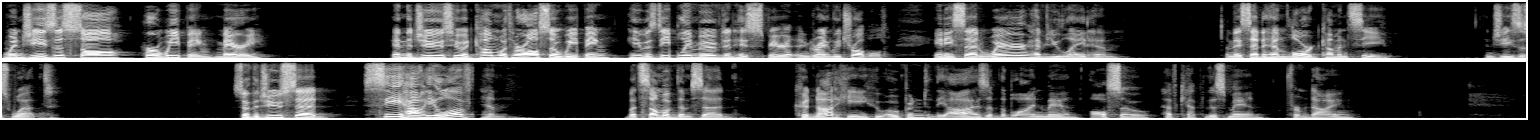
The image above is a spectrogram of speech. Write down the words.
when Jesus saw her weeping, Mary, and the Jews who had come with her also weeping, he was deeply moved in his spirit and greatly troubled. And he said, Where have you laid him? And they said to him, Lord, come and see. And Jesus wept. So the Jews said, See how he loved him. But some of them said, Could not he who opened the eyes of the blind man also have kept this man from dying?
